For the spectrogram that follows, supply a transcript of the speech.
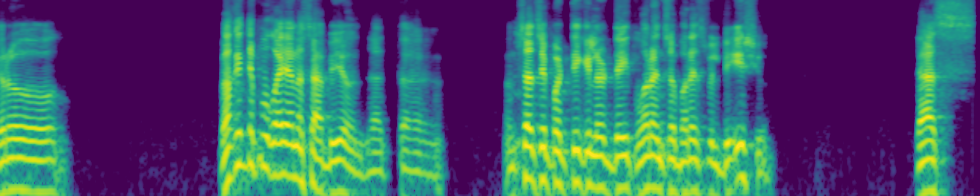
Pero bakit niya po kaya nasabi yun that uh, on such a particular date warrants of arrest will be issued? Does,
